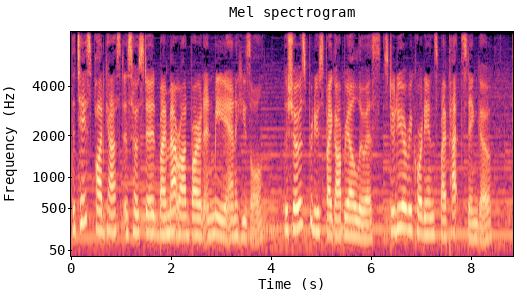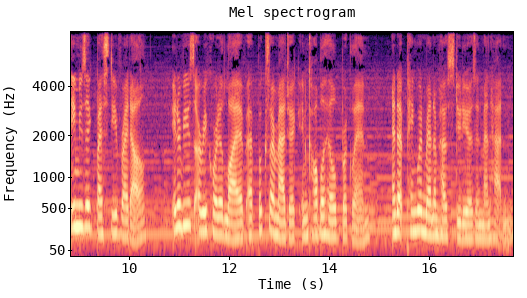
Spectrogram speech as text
The Taste podcast is hosted by Matt Rodbard and me, Anna Hezel. The show is produced by Gabrielle Lewis, studio recordings by Pat Stango, theme music by Steve Rydell. Interviews are recorded live at Books Are Magic in Cobble Hill, Brooklyn, and at Penguin Random House Studios in Manhattan.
